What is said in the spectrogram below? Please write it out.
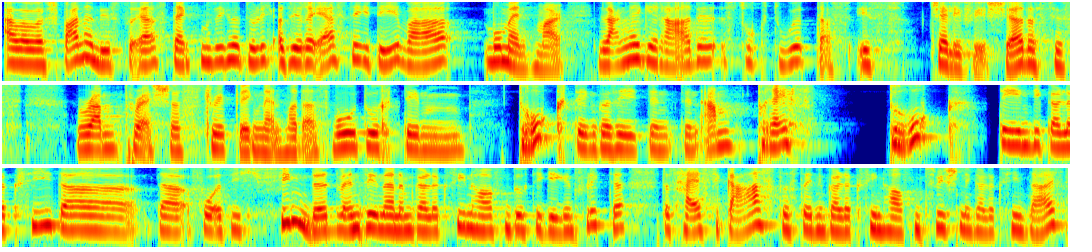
Aber was spannend ist, zuerst denkt man sich natürlich, also ihre erste Idee war, Moment mal, lange gerade Struktur, das ist Jellyfish, ja, das ist Rum Pressure Stripping nennt man das, wo durch den Druck, den quasi, den, den Ampressdruck, den die Galaxie da, da vor sich findet, wenn sie in einem Galaxienhaufen durch die Gegend fliegt, ja, das heiße Gas, das da in dem Galaxienhaufen zwischen den Galaxien da ist,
